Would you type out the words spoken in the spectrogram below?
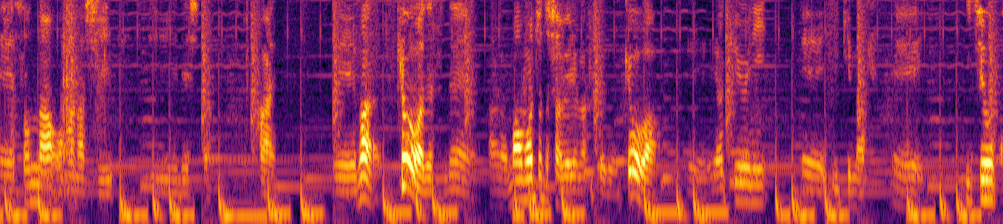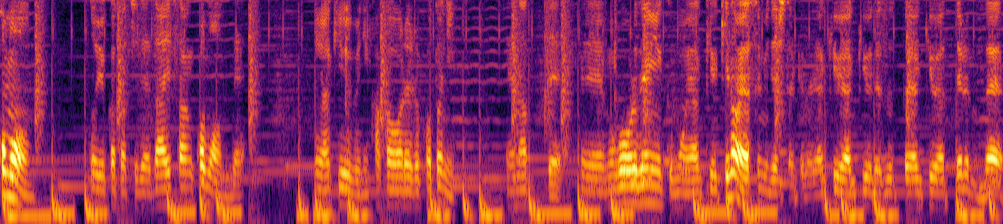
えそんなお話でした。はい。えー、まあ、今日はですね、あのまあ、もうちょっと喋りますけど、今日は、え野球に、え行きます。え一応顧問という形で、第3顧問で、野球部に関われることになって、えー、もうゴールデンウィークも野球、昨日は休みでしたけど、野球野球でずっと野球やってるので、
